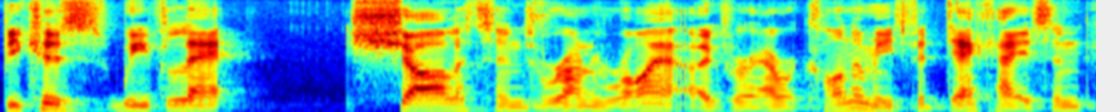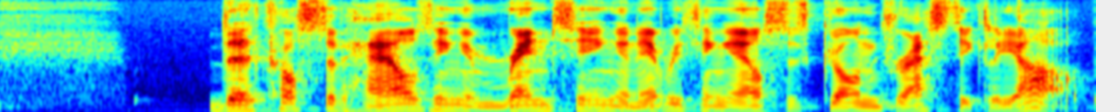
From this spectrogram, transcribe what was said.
because we've let charlatans run riot over our economies for decades and the cost of housing and renting and everything else has gone drastically up.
